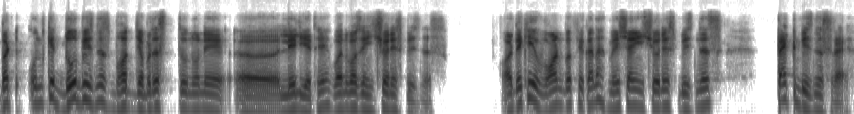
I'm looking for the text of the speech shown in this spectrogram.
बट उनके दो बिज़नेस बहुत ज़बरदस्त उन्होंने ले लिए थे। One was insurance business. और देखिए, वॉन बफे का ना हमेशा इंश्योरेंस बिज़नेस, पेट बिज़नेस रहा है।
